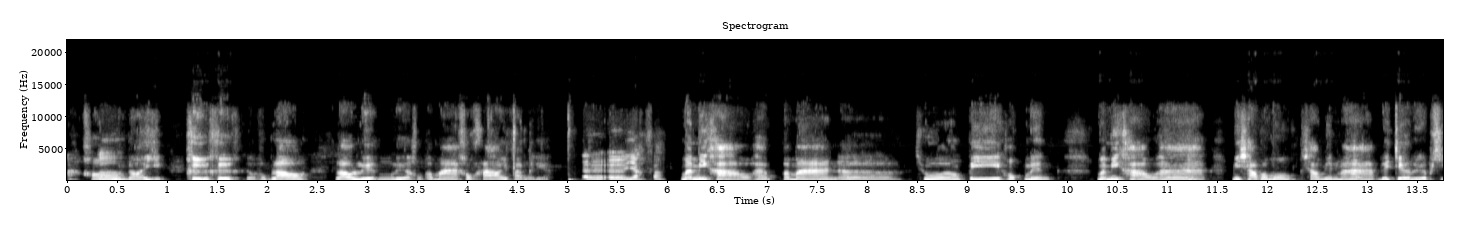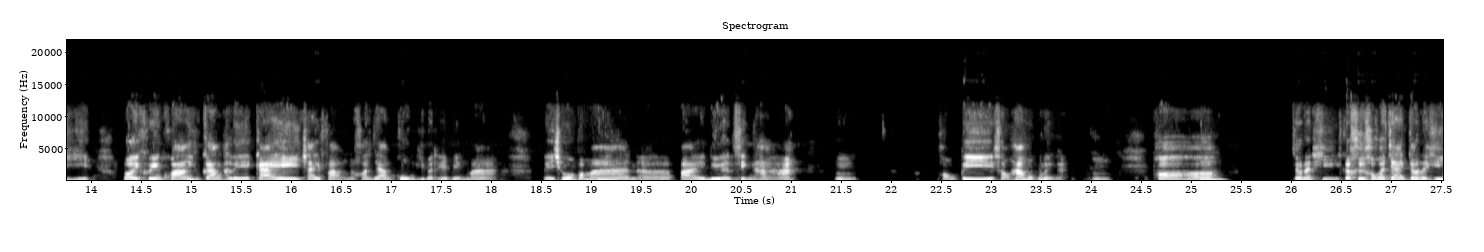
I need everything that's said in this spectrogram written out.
อะข้อมูลอ้าวน้อยอีก คือคือเดี๋ยวผมเล่าเล่าเรื่องเรือของพม่าคร่าวๆให้ฟังกันดีกว่าเออเอออยากฟัง มันมีข่าวครับ ประมาณเอ่อช่วงปีหกหนึ่งมันมีข่าวว่ามีชาวประมงชาวเมียนมาได้เจอเรือผีลอยเคว้งคว้างอยู่กลางทะเลใกล้ชายฝั่งนครย่างกุ้งที่ประเทศเมียนมาในช่วงประมาณเอ่อปลายเดือนสิงหา อืม ของปีสองห้าหกหนึ่งอะอืมพออมเจ้าหน้าที่ก็คือเขาก็แจ้งเจ้าหน้าที่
